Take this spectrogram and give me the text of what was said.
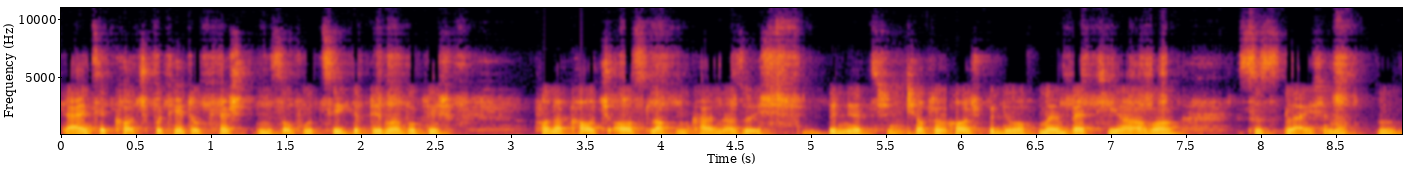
der einzige Couch Potato Cache, den es auf OC gibt, den man wirklich von der Couch aus locken kann. Also ich bin jetzt nicht auf der Couch, bin auf meinem Bett hier, aber es ist das Gleiche. Ne? Hm?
